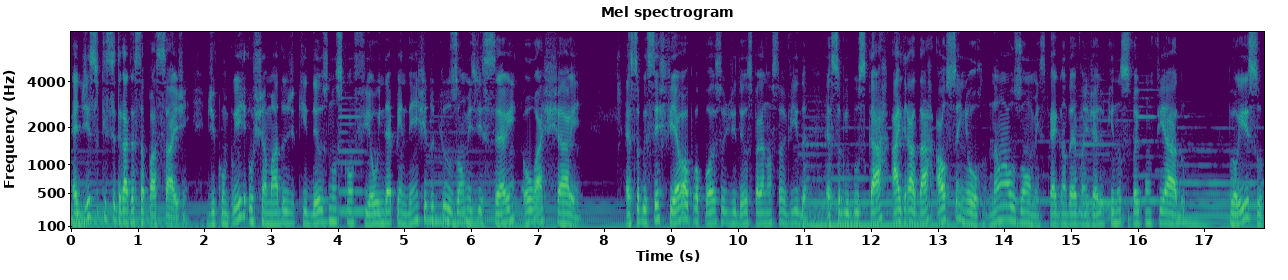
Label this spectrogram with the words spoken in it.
É disso que se trata essa passagem, de cumprir o chamado de que Deus nos confiou, independente do que os homens disserem ou acharem. É sobre ser fiel ao propósito de Deus para a nossa vida. É sobre buscar agradar ao Senhor, não aos homens, pregando o evangelho que nos foi confiado. Por isso,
